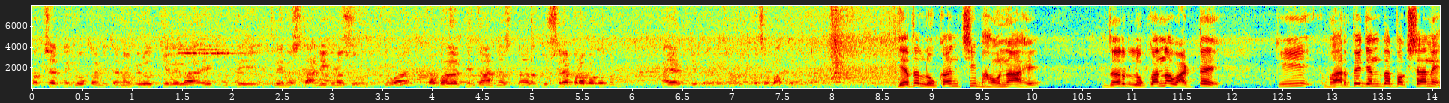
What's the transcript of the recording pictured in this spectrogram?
पक्षातील लोकांनी त्यांना विरोध केलेला आहे की ते इथले न स्थानिक नसून किंवा प्रभागातली जाण नसणारा दुसऱ्या प्रभागातून आयात केलेलं आहे. कसं पाहतात ही आता लोकांची भावना आहे. जर लोकांना वाटतंय की भारतीय जनता पक्षाने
